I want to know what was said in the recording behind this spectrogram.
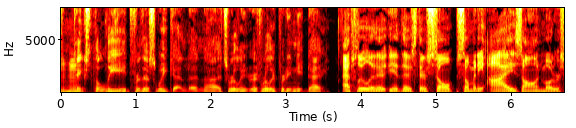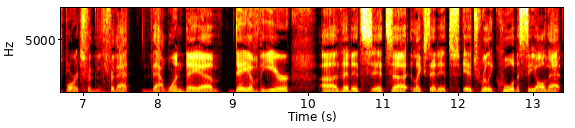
Mm-hmm. takes the lead for this weekend, and uh, it's really it's really a pretty neat day. Absolutely, There- there's there's so so many eyes on motorsports for the, for that that one day of day of the year uh, that it's it's uh, like I said it's it's really cool to see all that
